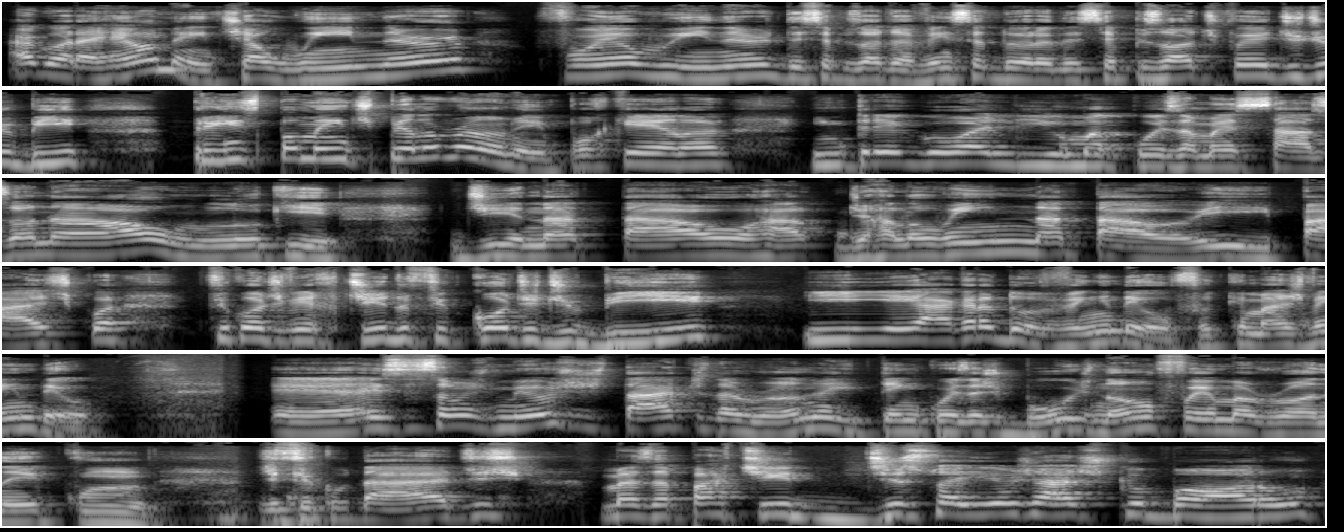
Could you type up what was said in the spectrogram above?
Agora, realmente, a winner foi a winner desse episódio, a vencedora desse episódio foi a Jujubee, principalmente pelo runway, porque ela entregou ali uma coisa mais sazonal, um look de Natal, de Halloween, Natal e Páscoa. Ficou divertido, ficou Jujubee e agradou, vendeu, foi o que mais vendeu. É, esses são os meus destaques da runway. Tem coisas boas, não foi uma runway com dificuldades, mas a partir disso aí eu já acho que o bottom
